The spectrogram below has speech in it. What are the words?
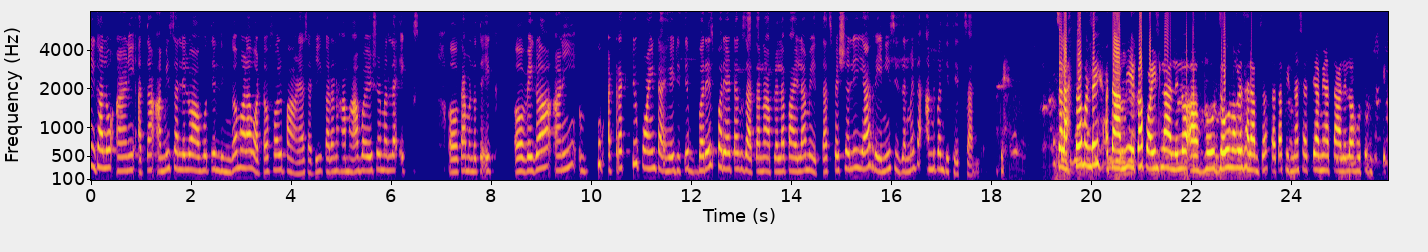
निघालो आणि आता आम्ही चाललेलो आहोत ते लिंगमाळा वॉटरफॉल पाहण्यासाठी. कारण हा महाबळेश्वर मधला एक काय म्हणतो ते एक वेगळा आणि खूप अट्रॅक्टिव्ह पॉइंट आहे. जिथे बरेच पर्यटक जाताना आपल्याला पाहायला मिळतात. स्पेशली या रेनी सीझनमध्ये आम्ही पण तिथेच चाललो चला तर मंडळी आता आम्ही एका पॉइंटला आलेलो आहोत. जाऊन वगैरे झालं आमचं. तर आता फिरण्यासाठी आम्ही आता आलेलो आहोत. एक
